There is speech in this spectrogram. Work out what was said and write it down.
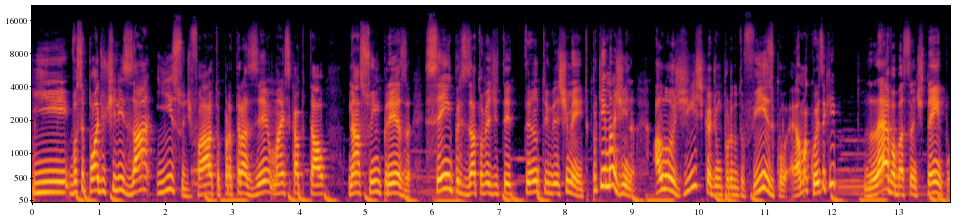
e você pode utilizar isso de fato para trazer mais capital na sua empresa, sem precisar talvez de ter tanto investimento. Porque imagina, a logística de um produto físico é uma coisa que leva bastante tempo.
